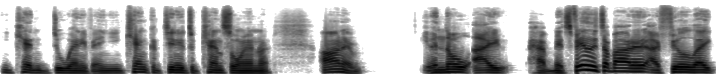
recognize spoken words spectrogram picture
you can't do anything. You can't continue to cancel him on him, even though I have mixed feelings about it. I feel like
